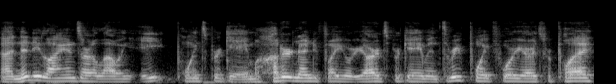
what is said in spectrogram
Uh, Nittany Lions are allowing eight points per game, 195 yards per game, and 3.4 yards per play.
